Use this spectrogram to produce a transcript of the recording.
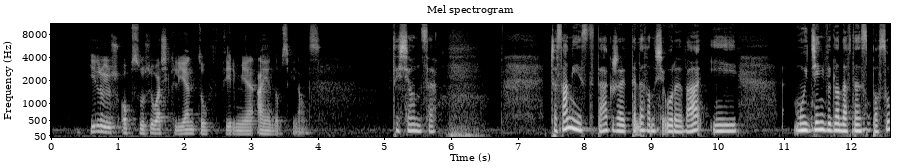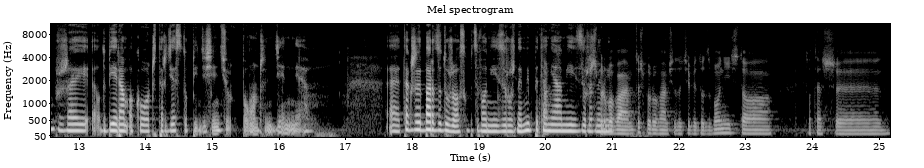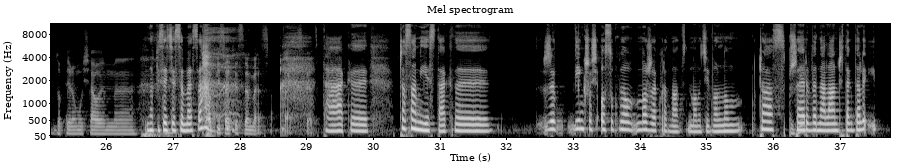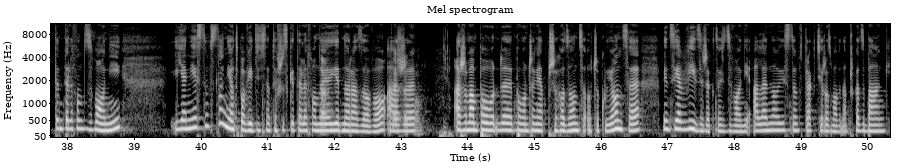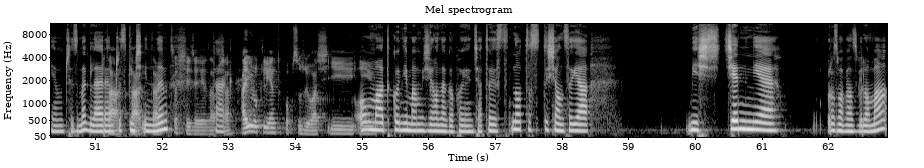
Ilu już obsłużyłaś klientów w firmie Ajendoms Finance? Tysiące. Czasami jest tak, że telefon się urywa i mój dzień wygląda w ten sposób, że odbieram około 40-50 połączeń dziennie. E, także bardzo dużo osób dzwoni z różnymi pytaniami, tak. z różnymi. Też próbowałem, też próbowałem się do ciebie dodzwonić, to, to też yy, dopiero musiałem. Yy, napisać SMS-a? Napisać SMS-a. Tak, tak yy, czasami jest tak że większość osób no, może akurat ma w tym momencie wolną czas, mhm. przerwę na lunch i tak dalej i ten telefon dzwoni i ja nie jestem w stanie odpowiedzieć na te wszystkie telefony tak. jednorazowo, a że, a że mam połączenia przychodzące, oczekujące, więc ja widzę, że ktoś dzwoni, ale no jestem w trakcie rozmowy na przykład z bankiem, czy z meglerem, tak, czy z kimś tak, innym. Tak. Coś się dzieje zawsze. Tak. A ilu klientów obsłużyłaś? I, i... O matko, nie mam zielonego pojęcia. To jest, no to z tysiące. Ja mieściennie rozmawiam z wieloma.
